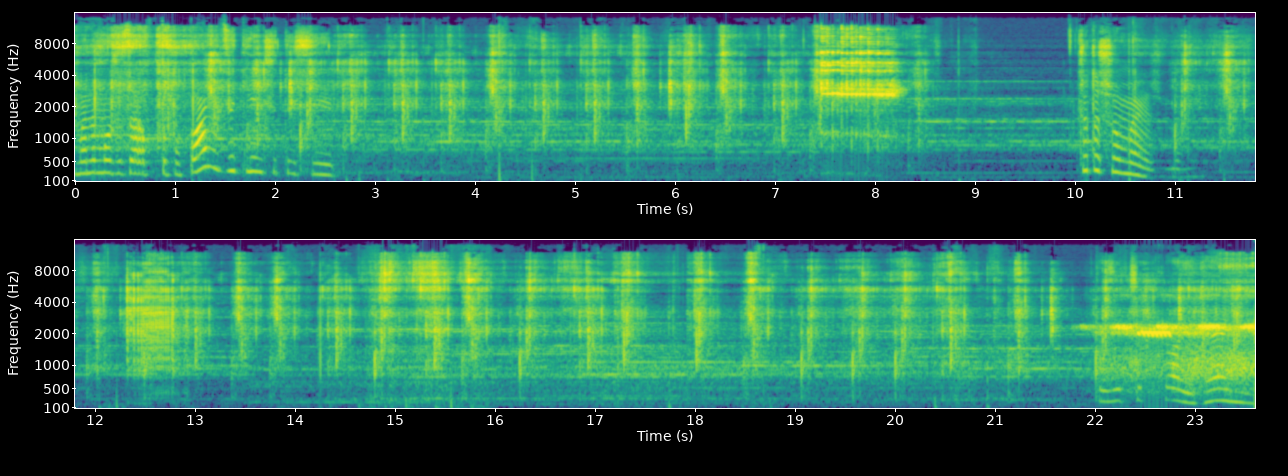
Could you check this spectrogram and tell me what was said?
У мене може зараз тупо пам'ять закінчитись і. Ти шумиш, блін? Та зачекай, геній.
